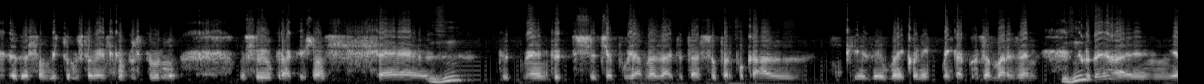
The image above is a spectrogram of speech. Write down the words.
videl, da sem v, bistvu v slovenskem prostoru osvojil praktično vse. Uh -huh. tudi, ne, tudi, če, če pogledam nazaj, tudi ta super pokal, ki je zdaj rekel, nek, nekako zamrznjen. Uh -huh. da, ja, je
